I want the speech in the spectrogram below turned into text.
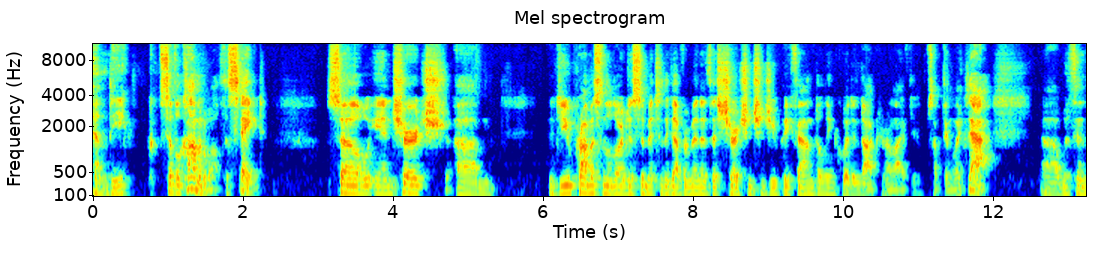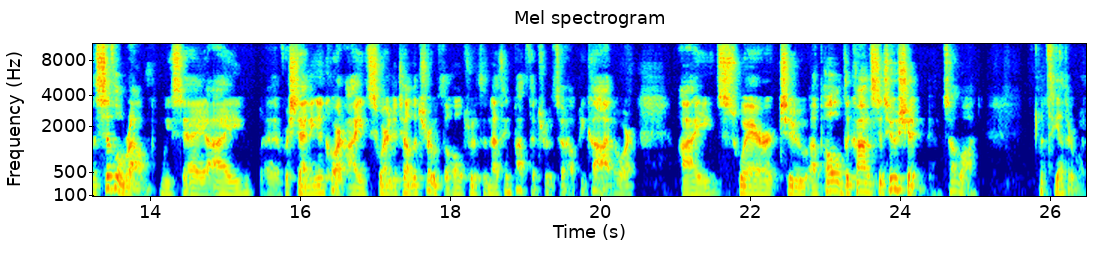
and the civil commonwealth, the state. So in church, um, do you promise in the Lord to submit to the government of this church, and should you be found delinquent in doctrine or life, something like that? Uh, within the civil realm, we say, I, uh, we're standing in court. I swear to tell the truth, the whole truth, and nothing but the truth, so help me God. Or I swear to uphold the Constitution, and so on. What's the other one?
